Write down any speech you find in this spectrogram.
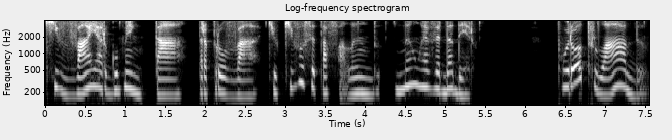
que vai argumentar para provar que o que você está falando não é verdadeiro. Por outro lado,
